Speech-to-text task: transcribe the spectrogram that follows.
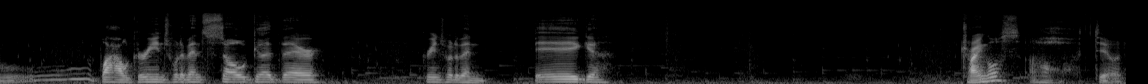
Ooh, wow, greens would have been so good there. Greens would have been big. Triangles? Oh, dude.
